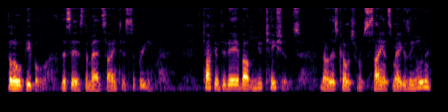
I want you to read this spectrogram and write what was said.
Hello, people. This is the Mad Scientist Supreme. Talking today about mutations. Now, this comes from Science Magazine,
